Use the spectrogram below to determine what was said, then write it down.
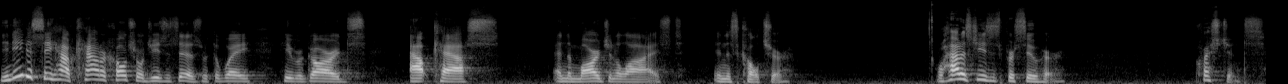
You need to see how countercultural Jesus is with the way he regards outcasts and the marginalized in this culture. Well, how does Jesus pursue her? Questions.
